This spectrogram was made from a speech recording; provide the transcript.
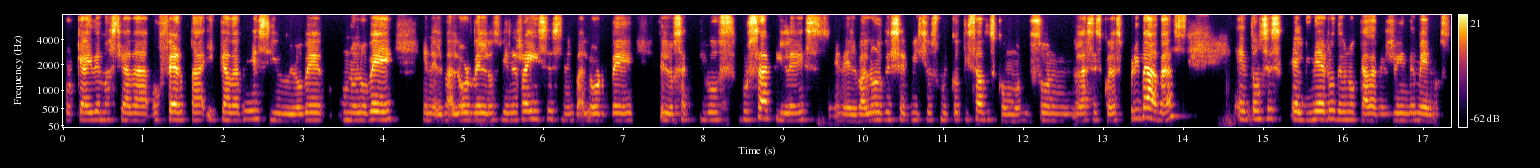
porque hay demasiada oferta y cada vez si uno lo ve, uno lo ve en el valor de los bienes raíces, en el valor de, de los activos bursátiles, en el valor de servicios muy cotizados como son las escuelas privadas, entonces el dinero de uno cada vez rinde menos.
